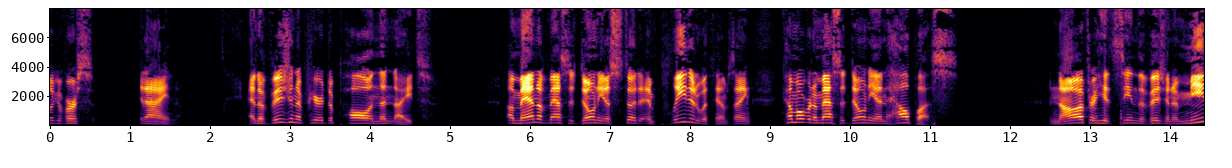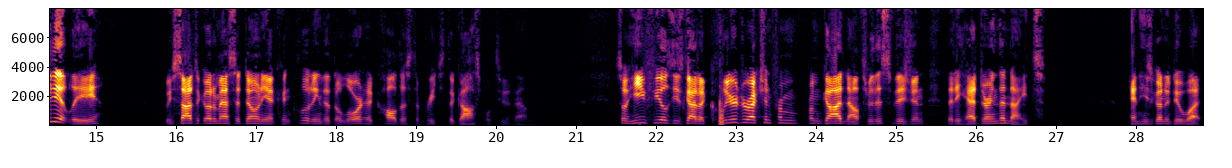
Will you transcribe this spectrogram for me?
look at verse 9. And a vision appeared to Paul in the night. A man of Macedonia stood and pleaded with him, saying, Come over to Macedonia and help us. And now, after he had seen the vision, immediately we sought to go to Macedonia, concluding that the Lord had called us to preach the gospel to them. So he feels he's got a clear direction from, from God now through this vision that he had during the night. And he's going to do what?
